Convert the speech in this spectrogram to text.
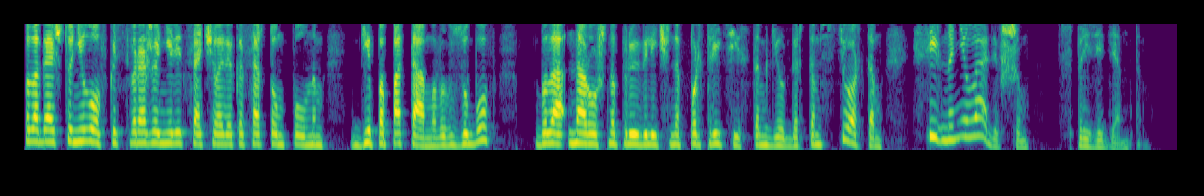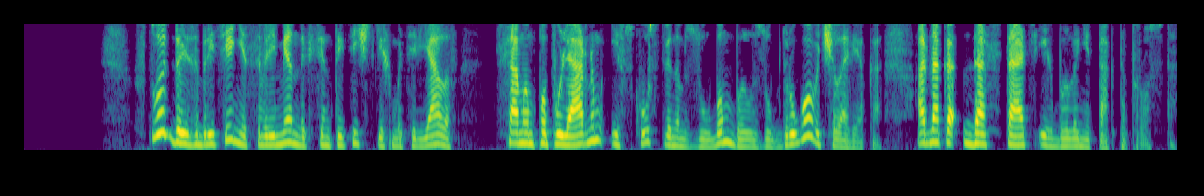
Полагая, что неловкость выражения лица человека с ртом полным гипопотамовых зубов была нарочно преувеличена портретистом Гилбертом Стюартом, сильно не ладившим с президентом. Вплоть до изобретения современных синтетических материалов – Самым популярным искусственным зубом был зуб другого человека, однако достать их было не так-то просто.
